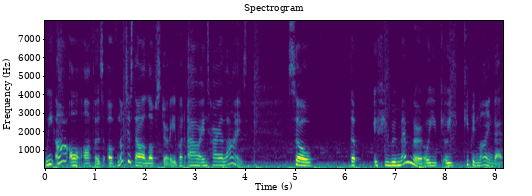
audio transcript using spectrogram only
We are all authors of not just our love story, but our entire lives. So, the if you remember or you, or you keep in mind that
